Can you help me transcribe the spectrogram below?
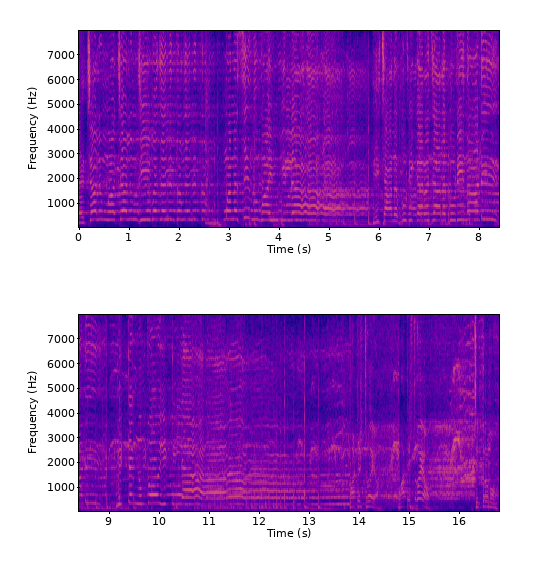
തേച്ചാലും മാച്ചാലും ജീവചരിത്രം ചരിത്രം മനസ്സിന്നു മായുകില്ല. ഈ ചാലക്കുടിക്കാരൻ ചാലക്കുടി നാട് വിട്ടെങ്ങും പോയിട്ടില്ല. പാട്ടിഷ്ടമായോ? പാട്ടിഷ്ടമായോ? ചിത്രമോ?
